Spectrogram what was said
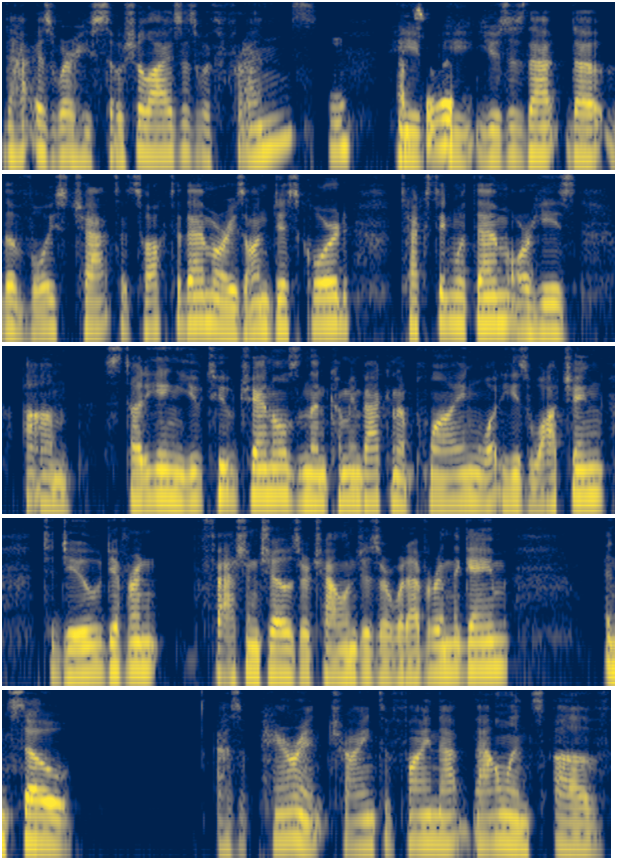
that is where he socializes with friends. Mm-hmm. He, he uses that the the voice chat to talk to them, or he's on Discord texting with them, or he's um, studying YouTube channels and then coming back and applying what he's watching to do different fashion shows or challenges or whatever in the game. And so, as a parent, trying to find that balance of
